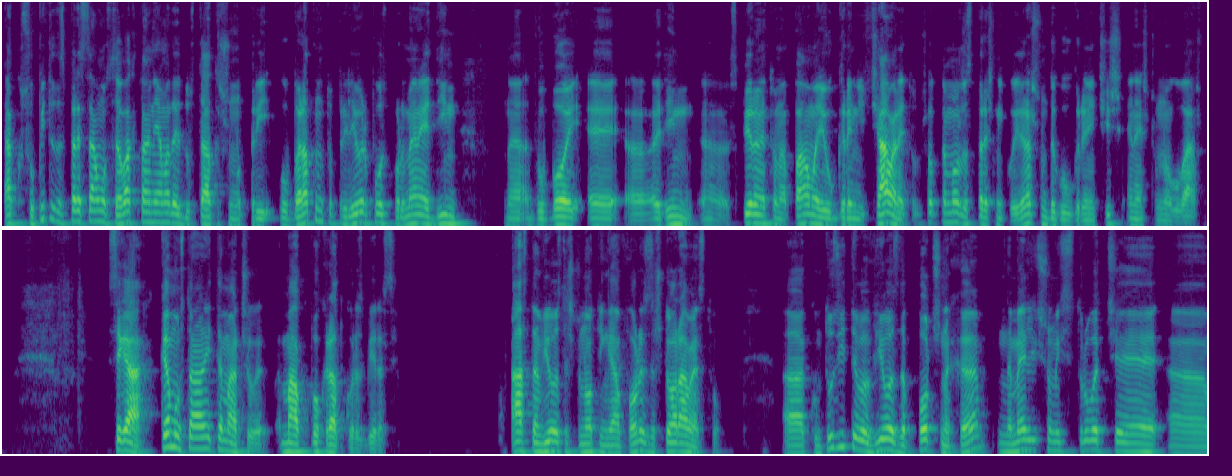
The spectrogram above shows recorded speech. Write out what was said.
ако се опита да спре само Салах, това няма да е достатъчно. Но при обратното, при Ливърпул, според мен е един двубой е един спирането на палма и ограничаването, защото не може да спреш никой играч, но да го ограничиш е нещо много важно. Сега, към останалите матчове, малко по-кратко разбира се. Астан Вила срещу Нотингам Форест, защо равенство? А, контузиите във Вила започнаха. На мен лично ми се струва, че а,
